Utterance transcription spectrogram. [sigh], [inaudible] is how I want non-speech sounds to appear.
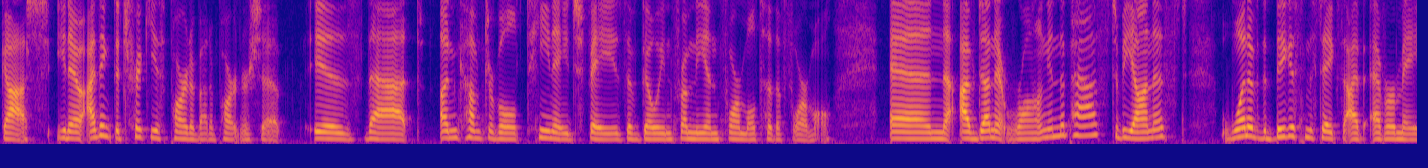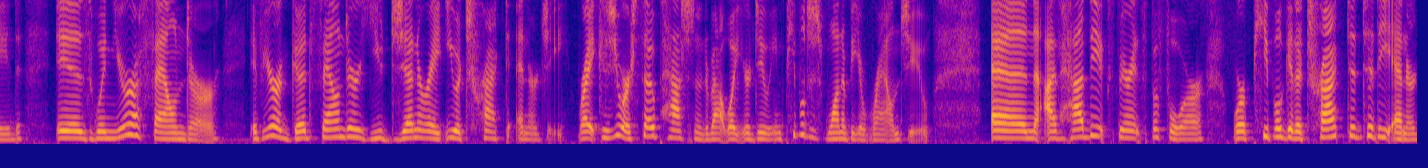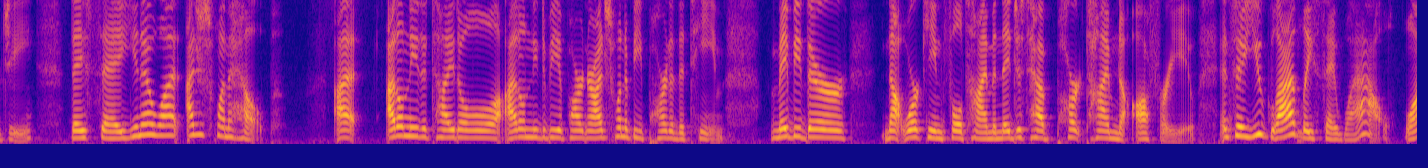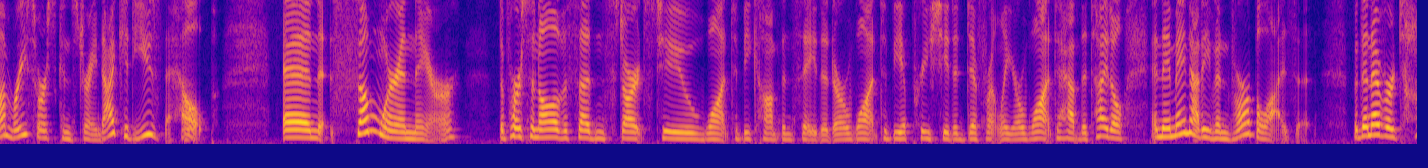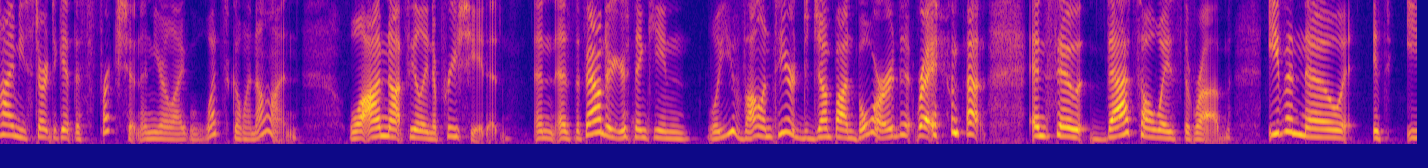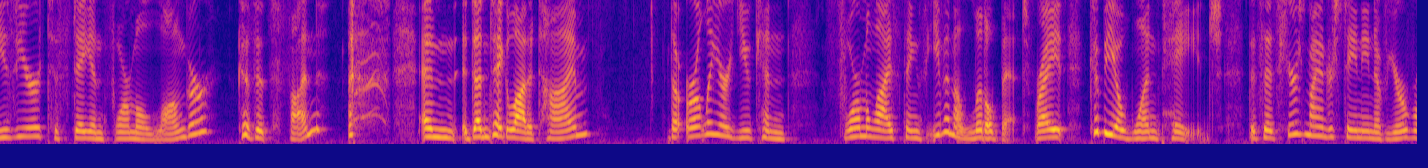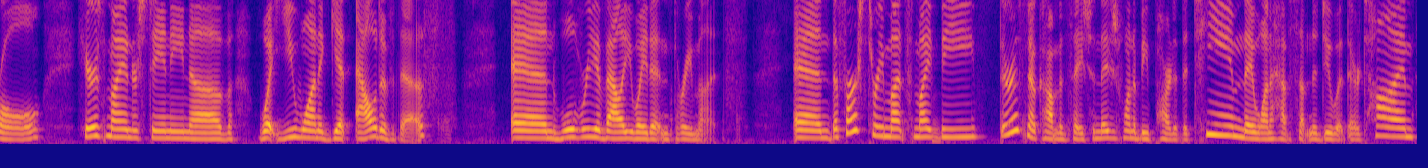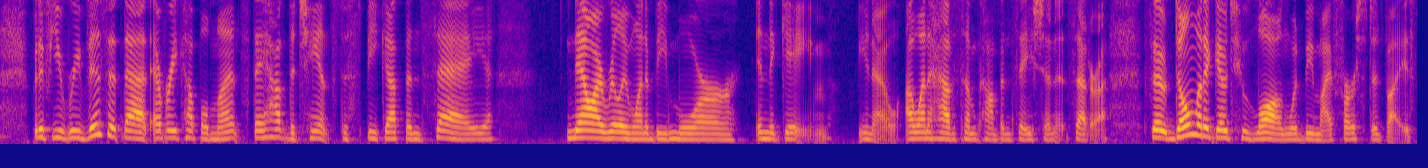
Gosh, you know, I think the trickiest part about a partnership is that uncomfortable teenage phase of going from the informal to the formal. And I've done it wrong in the past, to be honest. One of the biggest mistakes I've ever made is when you're a founder, if you're a good founder, you generate, you attract energy, right? Because you are so passionate about what you're doing. People just want to be around you. And I've had the experience before where people get attracted to the energy. They say, you know what, I just want to help. I, I don't need a title. I don't need to be a partner. I just want to be part of the team. Maybe they're not working full time and they just have part time to offer you. And so you gladly say, wow, well, I'm resource constrained. I could use the help. And somewhere in there, the person all of a sudden starts to want to be compensated or want to be appreciated differently or want to have the title, and they may not even verbalize it. But then over time, you start to get this friction, and you're like, what's going on? Well, I'm not feeling appreciated. And as the founder, you're thinking, well, you volunteered to jump on board, [laughs] right? and so that's always the rub. Even though it's easier to stay informal longer because it's fun [laughs] and it doesn't take a lot of time, the earlier you can formalize things even a little bit, right? Could be a one page that says, here's my understanding of your role. Here's my understanding of what you want to get out of this. And we'll reevaluate it in three months. And the first three months might be there is no compensation. They just want to be part of the team. They want to have something to do with their time. But if you revisit that every couple months, they have the chance to speak up and say, now I really want to be more in the game. You know, I want to have some compensation, etc. So don't let it go too long would be my first advice.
